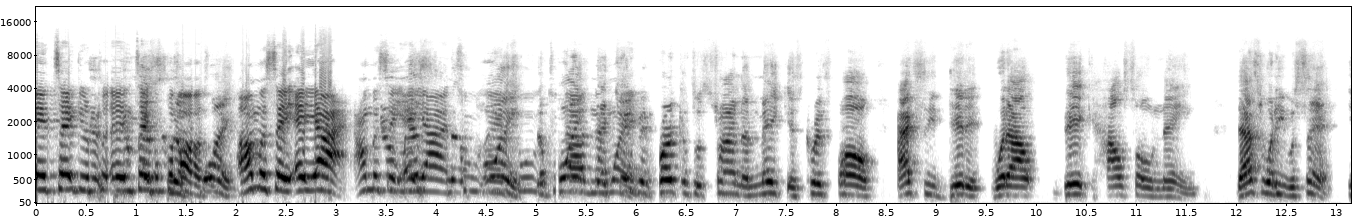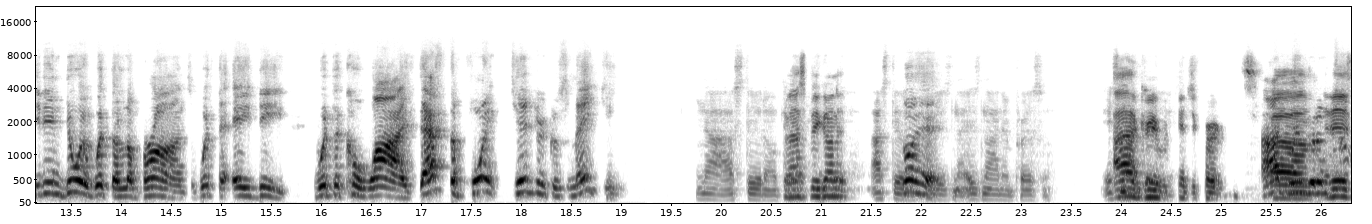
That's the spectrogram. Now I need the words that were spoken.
and take You- it you and take a missing the pause. I'm gonna say AI. I'm gonna You say AI in the two, in point. two, The point that 2001. Kendrick Perkins was trying to make is Chris Paul actually did it without big household names. That's what he was saying. He didn't do it with the LeBrons, with the AD, with the Kawhis. That's the point Kendrick was making. Nah, I still don't. Can I speak on it? I still Go don't ahead. It's not. It's not impressive. It's I not agree good. with Kendrick Perkins. I agree Um, with him It is,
